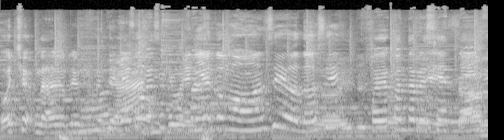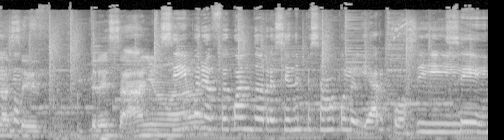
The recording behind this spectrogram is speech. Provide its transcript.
8, no, no, tenía, como, qué bueno. tenía como 11 o 12. Ay, pero Fue cuando recién hace tres años. sí, pero fue cuando recién empezamos a pololear, po. Sí. Sí,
